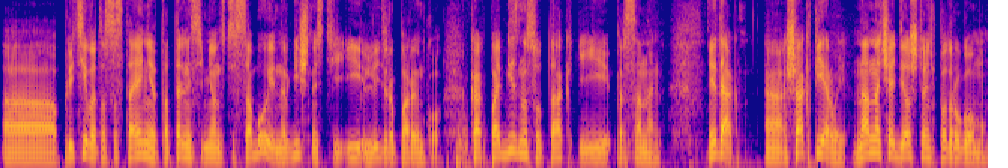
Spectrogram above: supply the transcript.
а, прийти в это состояние тотальной соединенности с собой, энергичности и лидера по рынку, как по бизнесу, так и персонально. Итак, а, шаг первый. Надо начать делать что-нибудь по-другому.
